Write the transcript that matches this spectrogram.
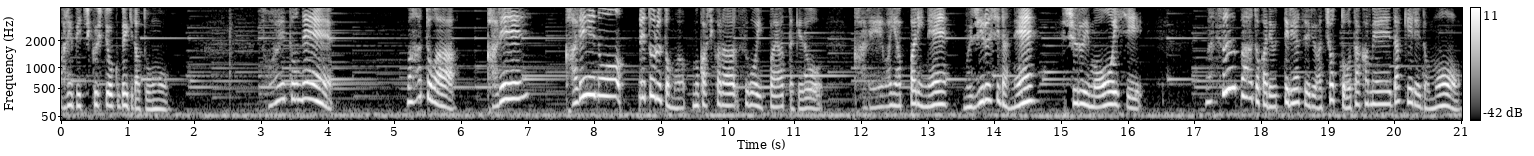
あれ備蓄しておくべきだと思う。それとねまああとはカレー？カレーのレトルトも昔からすごいいっぱいあったけどカレーはやっぱりね無印だね。種類も多いし、まあ、スーパーとかで売ってるやつよりはちょっとお高めだけれども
